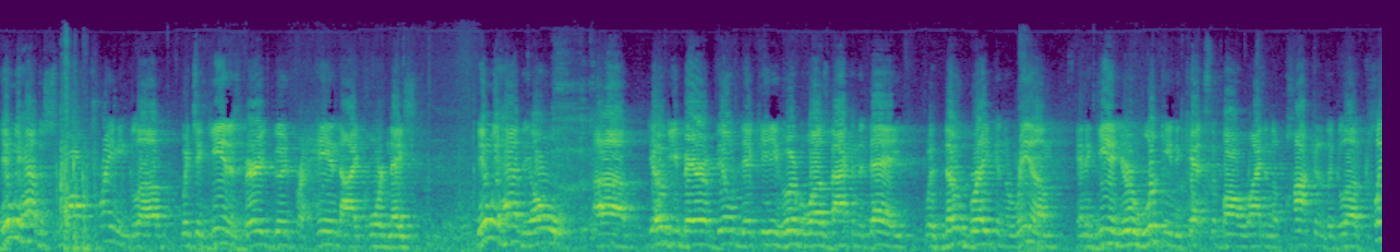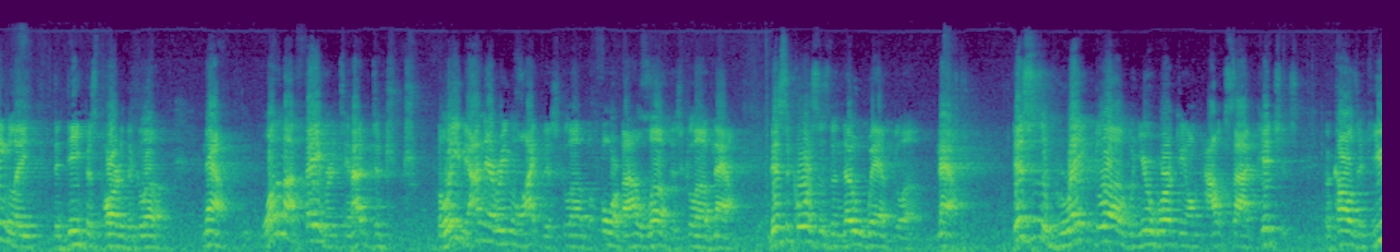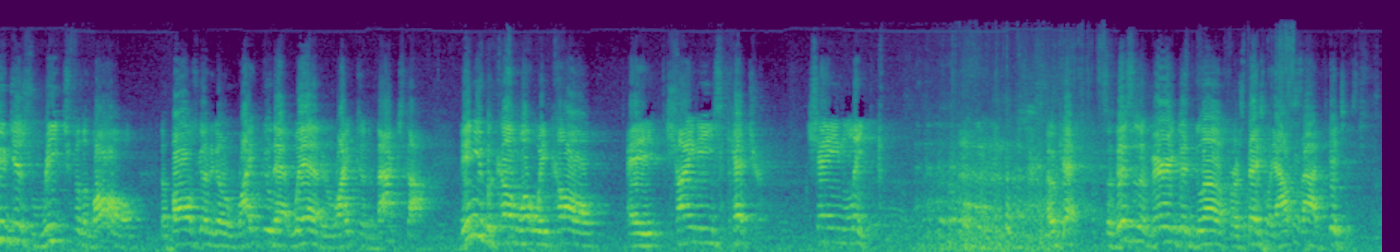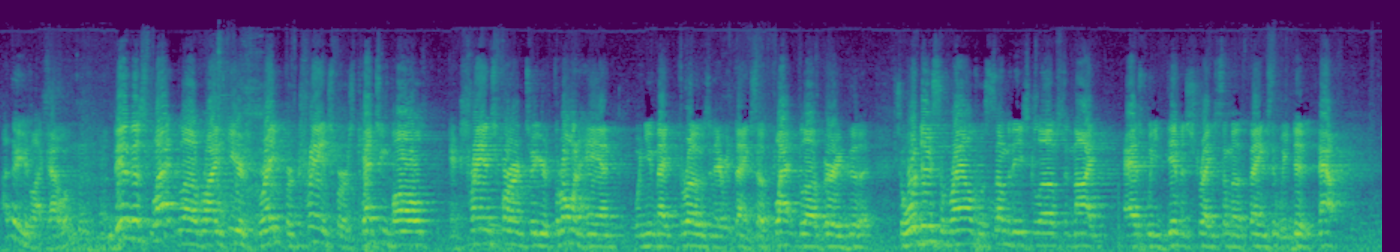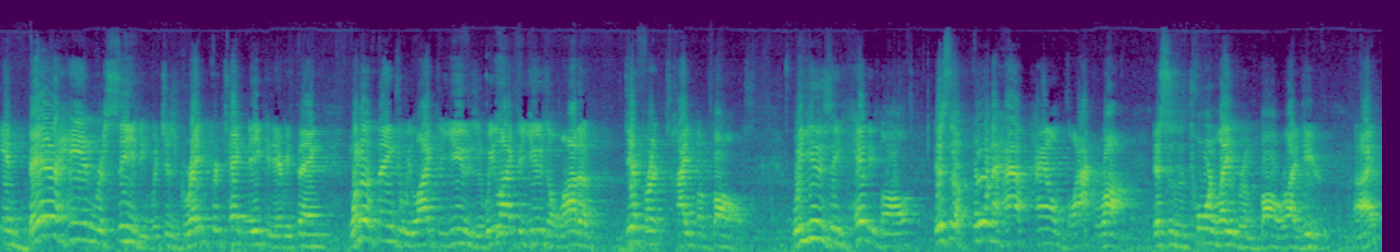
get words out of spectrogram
Then we have the small training glove, which again is very good for hand-eye coordination. Then we have the old uh, Yogi Berra, Bill Dickey, whoever it was back in the day, with no break in the rim. And again, you're looking to catch the ball right in the pocket of the glove cleanly, the deepest part of the glove. Now, one of my favorites, and I, believe me, I never even liked this glove before, but I love this glove now. This, of course, is the no web glove. Now, this is a great glove when you're working on outside pitches because if you just reach for the ball, the ball's going to go right through that web and right to the backstop. Then you become what we call a Chinese catcher, chain link. okay, so this is a very good glove for especially outside pitches. I knew you'd like that one. Then this flat glove right here is great for transfers, catching balls and transferring to your throwing hand when you make throws and everything. So flat glove, very good. So we'll do some rounds with some of these gloves tonight as we demonstrate some of the things that we do. Now, in bare hand receiving, which is great for technique and everything, one of the things that we like to use is we like to use a lot of different type of balls. We use a heavy ball. This is a four and a half pound black rock. This is a torn labrum ball right here. All right?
